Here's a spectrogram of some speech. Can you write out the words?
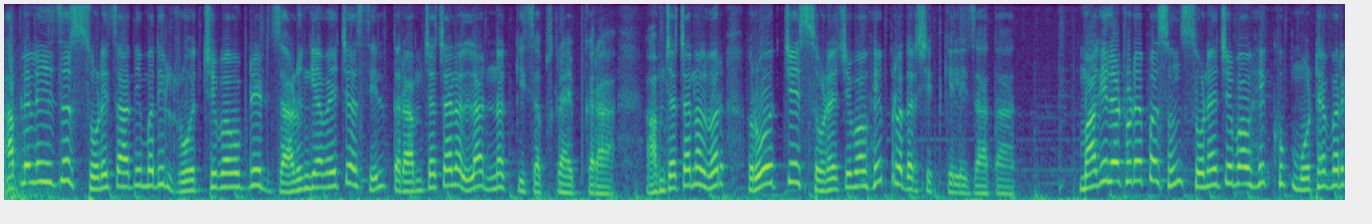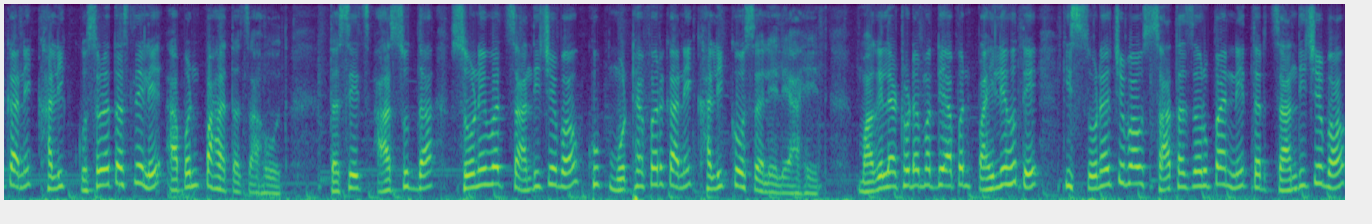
आपल्याला हे जर सोने चांदीमधील रोजचे भाव अपडेट जाणून घ्यावायचे असतील तर आमच्या चॅनलला नक्की सबस्क्राईब करा. आमच्या चॅनलवर रोजचे सोन्याचे भाव हे प्रदर्शित केले जातात. मागील आठवड्यापासून सोन्याचे भाव हे खूप मोठ्या फरकाने खाली कोसळत असलेले आपण पाहतच आहोत. तसेच आजसुद्धा सोने व चांदीचे भाव खूप मोठ्या फरकाने खाली कोसळलेले आहेत. मागील आठवड्यामध्ये आपण पाहिले होते की सोन्याचे भाव सात हजार रुपयांनी तर चांदीचे भाव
